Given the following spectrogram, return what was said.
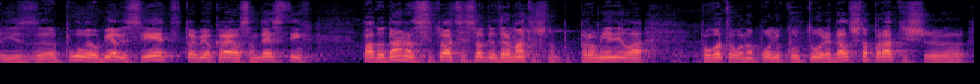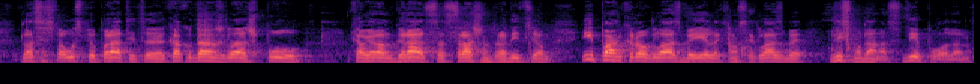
iz Pule u bijeli svijet, to je bio kraj 80-ih, pa do danas situacija se ovdje dramatično promijenila, pogotovo na polju kulture. Da li šta pratiš, eh, da li si šta uspio pratiti, eh, kako danas gledaš Pulu kao jedan grad sa strašnom tradicijom i punk rock glazbe i elektronske glazbe, gdje smo danas, gdje je Pula danas?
